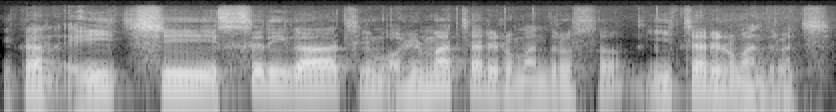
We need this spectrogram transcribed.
그러니까 H3가 지금 얼마짜리로 만들었어? 2짜리로 만들었지.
